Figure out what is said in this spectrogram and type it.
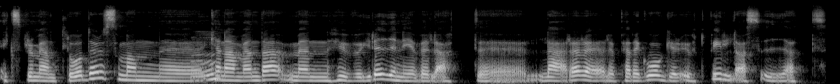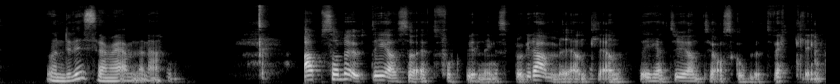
experimentlådor som man eh, mm. kan använda, men huvudgrejen är väl att eh, lärare eller pedagoger utbildas i att undervisa de här ämnena. Absolut, det är alltså ett fortbildningsprogram egentligen. Det heter ju NTA skolutveckling.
